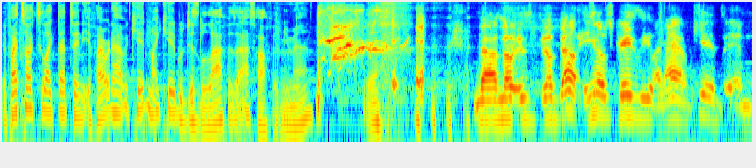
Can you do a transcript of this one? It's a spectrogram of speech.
if I talk to like that to any, if I were to have a kid, my kid would just laugh his ass off at me, man. yeah. no, no, it's no doubt. You know, it's crazy. Like I have kids, and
